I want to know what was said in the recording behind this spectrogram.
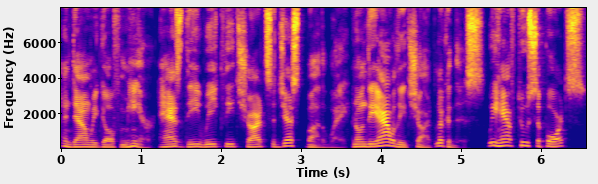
and down we go from here, as the weekly chart suggests, by the way. And on the hourly chart, look at this. We have two supports,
